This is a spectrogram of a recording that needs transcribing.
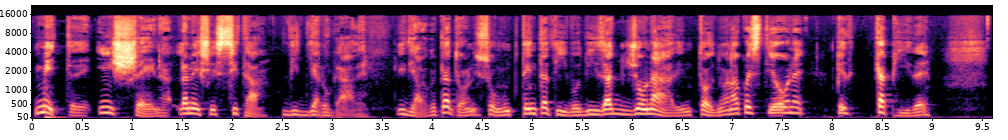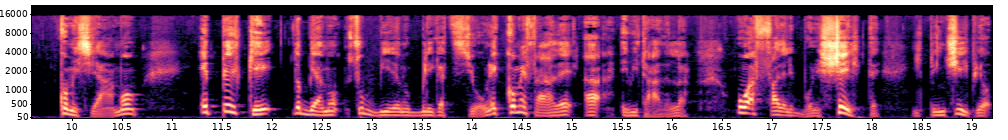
mettere in scena la necessità di dialogare. I dialoghi platonici sono un tentativo di ragionare intorno a una questione per capire come siamo e perché dobbiamo subire un'obbligazione e come fare a evitarla o a fare le buone scelte. Il principio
